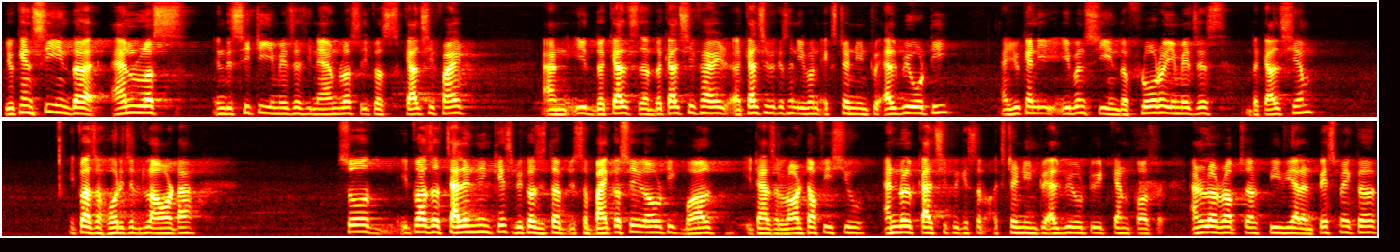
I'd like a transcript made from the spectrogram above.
You can see in the annulus, in the CT images in annulus, it was calcified and the, cal the calcified, uh, calcification even extend into LVOT and you can e even see in the fluoro images the calcium. It was a horizontal aorta so it was a challenging case because it's a, it's a bicuspid aortic valve. It has a lot of issue. Annular calcification extending into LVOT, it can cause annular rupture, PVR and pacemaker.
